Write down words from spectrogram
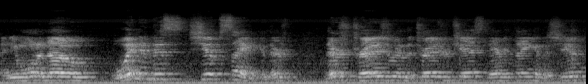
and you want to know, when did this ship sink? And there's there's treasure in the treasure chest and everything in the ship.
